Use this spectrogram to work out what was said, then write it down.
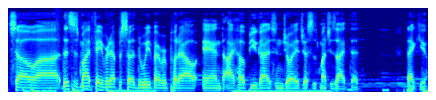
So, uh, this is my favorite episode that we've ever put out, and I hope you guys enjoy it just as much as I did. Thank you.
